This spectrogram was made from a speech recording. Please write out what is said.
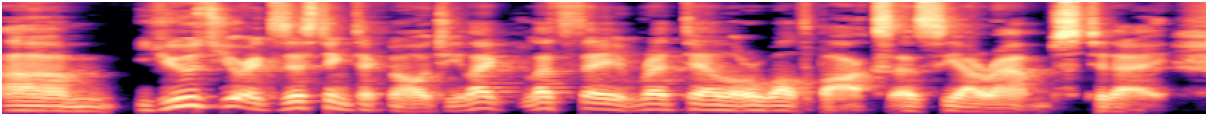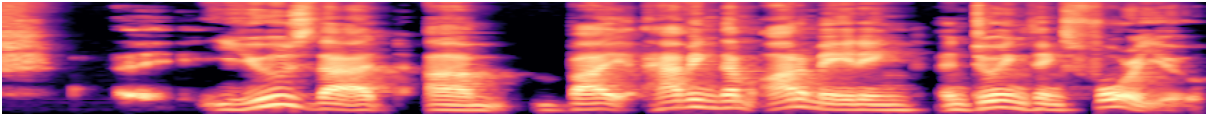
um, use your existing technology, like let's say Redtail or Wealthbox as CRMs today. Use that um, by having them automating and doing things for you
